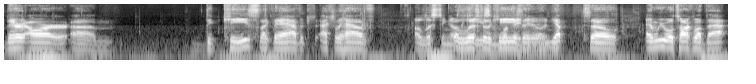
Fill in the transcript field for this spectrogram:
there are um, the keys. Like they have actually have A listing of a the list keys of the and keys. what they and- do. and- and- yep. So, and we will talk about that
